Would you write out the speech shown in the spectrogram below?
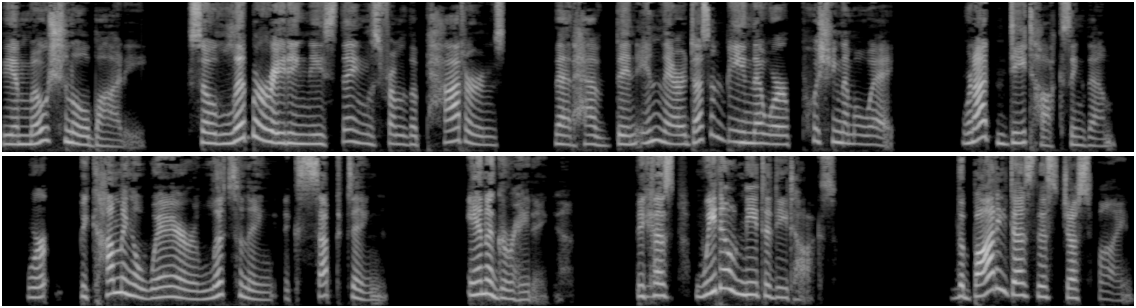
the emotional body. So liberating these things from the patterns that have been in there doesn't mean that we're pushing them away. We're not detoxing them. We're becoming aware, listening, accepting, integrating because yeah. we don't need to detox. The body does this just fine.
